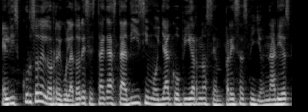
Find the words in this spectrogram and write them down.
El discurso de los reguladores está gastadísimo ya gobiernos empresas millonarios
